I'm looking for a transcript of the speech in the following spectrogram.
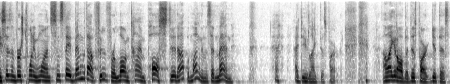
he says in verse 21 Since they had been without food for a long time, Paul stood up among them and said, Men, I do like this part. I like it all, but this part, get this.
